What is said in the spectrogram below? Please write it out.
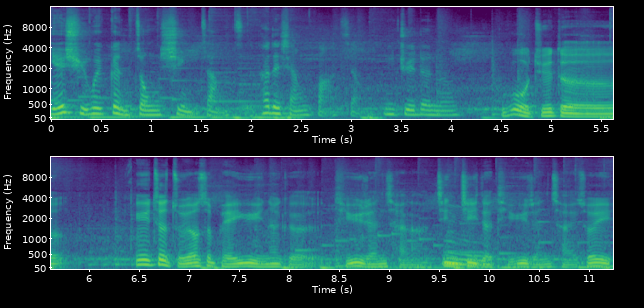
也许会更中性这样子。他的想法这样，你觉得呢？不过我觉得，因为这主要是培育那个体育人才啦，竞技的体育人才，所以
